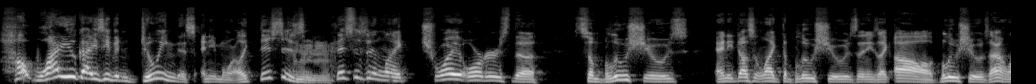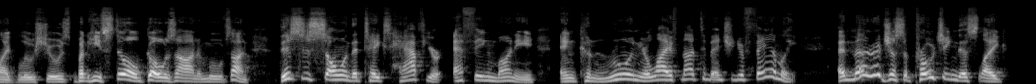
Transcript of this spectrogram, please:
how why are you guys even doing this anymore? Like this is mm. this isn't like Troy orders the some blue shoes and he doesn't like the blue shoes and he's like oh blue shoes i don't like blue shoes but he still goes on and moves on. This is someone that takes half your effing money and can ruin your life not to mention your family. And men are just approaching this like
